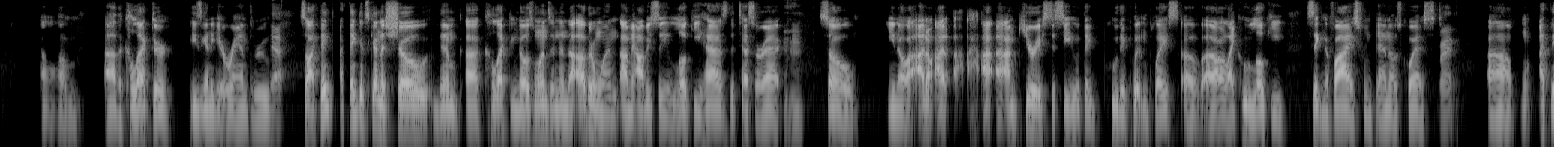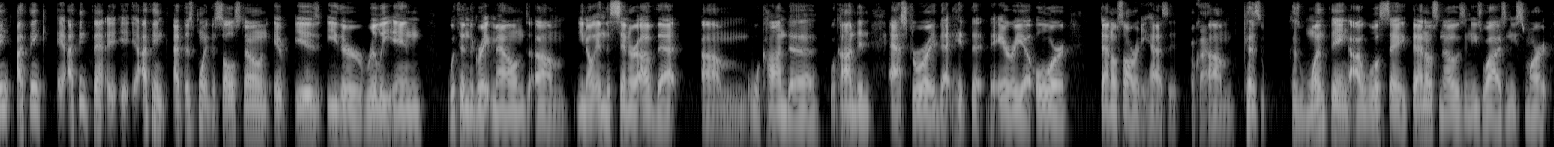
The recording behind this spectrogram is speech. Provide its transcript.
Um, uh, the collector, he's gonna get ran through. Yeah. So I think I think it's gonna show them uh, collecting those ones, and then the other one. I mean, obviously Loki has the Tesseract, Mhm. so you know I don't. I, I I'm curious to see who they who they put in place of uh, or like who Loki signifies from Thanos' quest. Right. Um, I think I think I think that i i think at this point the Soul Stone it is either really in within the Great Mound, um, you know, in the center of that um, Wakanda Wakandan asteroid that hit the the area, or Thanos already has it. Okay. Um, because because one thing I will say, Thanos knows and he's wise and he's smart.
